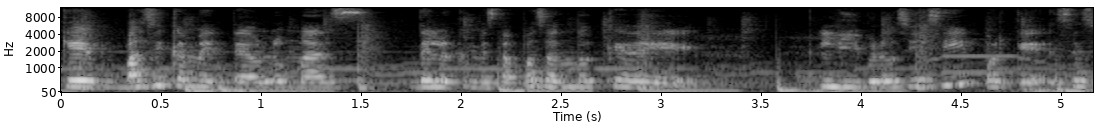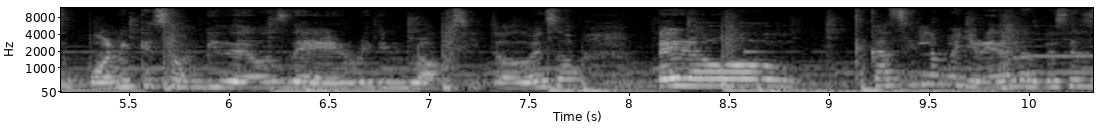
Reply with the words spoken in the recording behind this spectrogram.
que básicamente hablo más de lo que me está pasando que de libros y así, porque se supone que son videos de reading blogs y todo eso, pero casi la mayoría de las veces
